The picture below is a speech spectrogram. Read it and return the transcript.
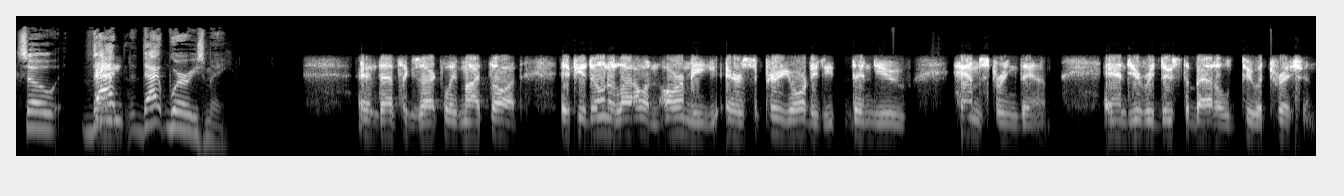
So that And- that worries me. And that's exactly my thought. If you don't allow an army air superiority, then you hamstring them, and you reduce the battle to attrition.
